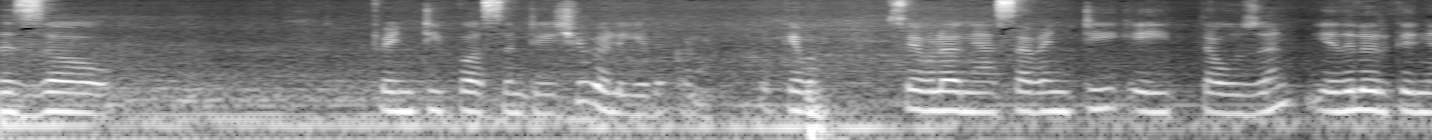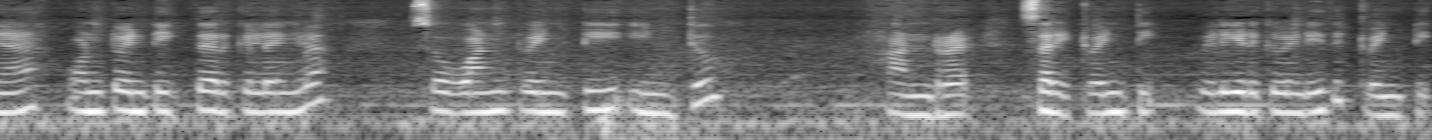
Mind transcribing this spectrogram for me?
ரிசர்வ் டுவெண்ட்டி பர்சன்டேஜ் வெளியெடுக்கணும். ஓகேவா ஸோ எவ்வளோங்க செவன்ட்டி எயிட் தௌசண்ட் எதில் இருக்குங்க? ஒன் டுவெண்ட்டிக்கு தான் இருக்குது இல்லைங்களா? So one twenty into hundred sorry twenty வெளியெடுக்க வேண்டியது twenty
